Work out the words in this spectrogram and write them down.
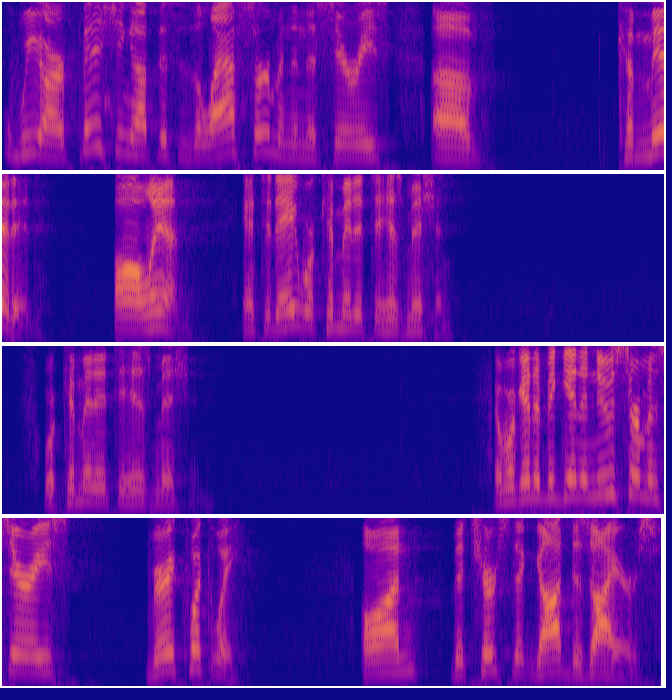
we are finishing up, this is the last sermon in this series of committed, all in. And today we're committed to his mission. We're committed to his mission. And we're going to begin a new sermon series very quickly on the church that God desires.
